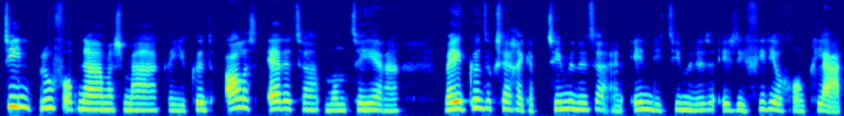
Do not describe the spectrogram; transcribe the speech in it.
tien proefopnames maken, je kunt alles editen, monteren. Maar je kunt ook zeggen, ik heb 10 minuten en in die 10 minuten is die video gewoon klaar.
